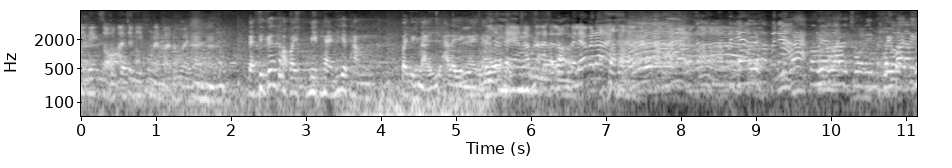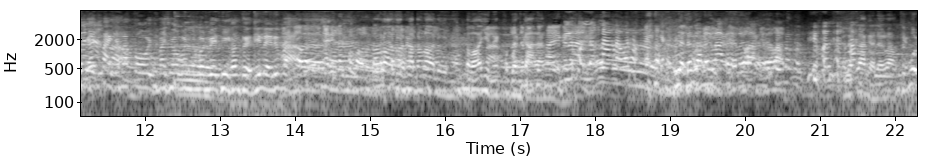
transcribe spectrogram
มีเพลงสองอาจจะมีพวกนั้นมาด้วย อ่าฮะแต่ซิงเกิลต่อไปมีแพลนที่จะทำไปถึงไหนอะไรยังไงนะไม่ใช่แพลนครับอาจจะลำไปแล้วก็ได้ ต้องเรียกว่าจะโชว์ในหรือว่าซิงเกิลใหม่จะมาโปรจะมาโชว์บนบนเวทีคอนเสิร์ตนี้เลยหรือเปล่าอันนี้ต้องรอต้องรอดูครับต้องรอดูครับแต่ว่าอยู่ในขบวนการแล้วมีคนเลิกลากแล้วว่าทำไงกันอย่าเลิกลากเลิกลากอย่าเลิกลากอย่าเลิกลากมีคนเลิกเลิลากกลากอย่าเลิกลากพูด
